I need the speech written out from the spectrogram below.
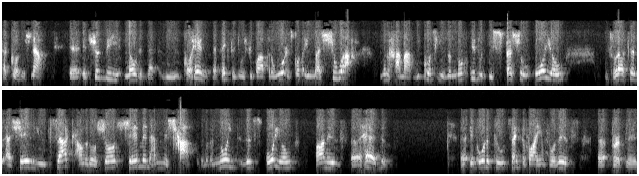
HaKodesh. Now, it should be noted that the Kohen that takes the Jewish people after the war is called a Mashuach Milchama because he is anointed with the special oil Torah says, Asher Yutzak al Rosho Shemen. They would anoint this oil on his uh, head uh, in order to sanctify him for this uh, purpose.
